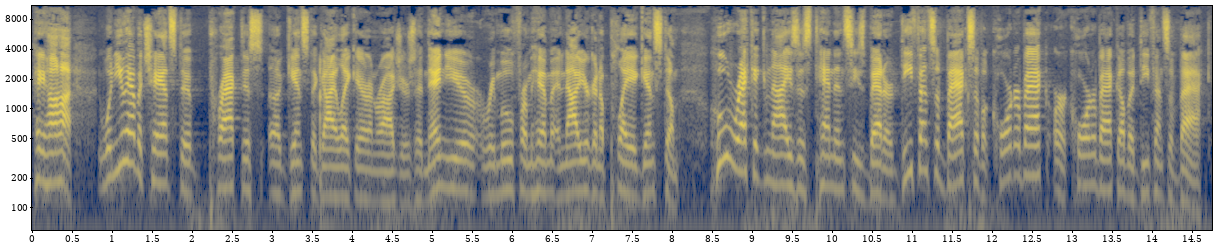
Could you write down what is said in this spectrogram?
Hey, haha. When you have a chance to practice against a guy like Aaron Rodgers, and then you're removed from him, and now you're going to play against him, who recognizes tendencies better, defensive backs of a quarterback or a quarterback of a defensive back?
